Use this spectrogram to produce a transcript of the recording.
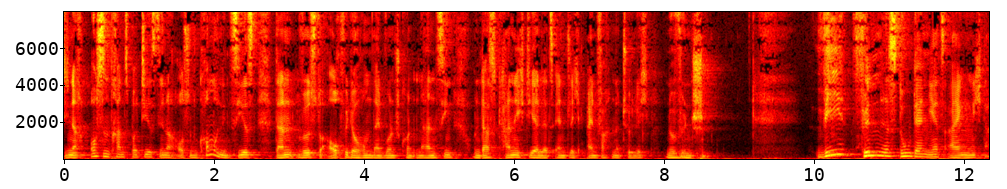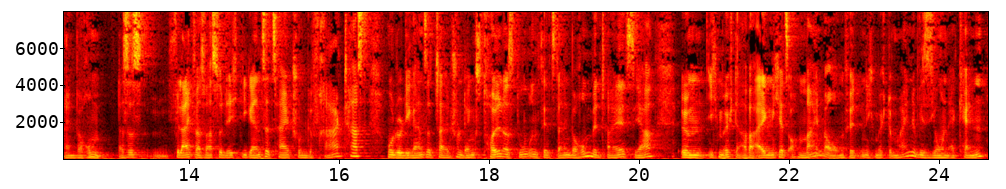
die nach außen transportierst, die nach außen kommunizierst, dann wirst du auch wiederum deinen Wunschkunden anziehen und das kann ich dir letztendlich einfach natürlich nur wünschen. Wie findest du denn jetzt eigentlich dein Warum? Das ist vielleicht was, was du dich die ganze Zeit schon gefragt hast, wo du die ganze Zeit schon denkst, toll, dass du uns jetzt dein Warum mitteilst, ja. Ähm, ich möchte aber eigentlich jetzt auch mein Warum finden, ich möchte meine Vision erkennen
